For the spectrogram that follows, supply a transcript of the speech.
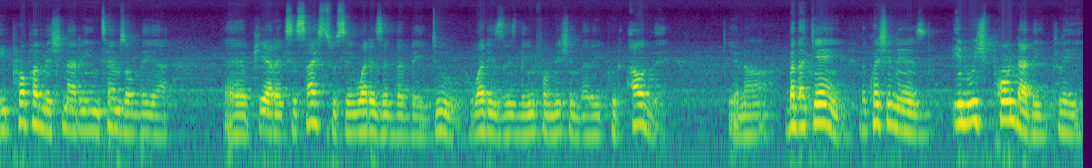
a proper machinery in terms of their uh, PR exercise to say what is it that they do, what is this, the information that they put out there, you know. But again, the question is, in which pond are they playing?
